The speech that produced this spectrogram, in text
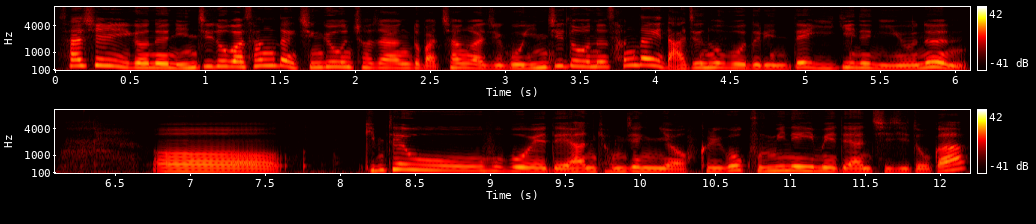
사실 이거는 인지도가 상당히 진교훈 처장도 마찬가지고 인지도는 상당히 낮은 후보들인데 이기는 이유는 어 김태우 후보에 대한 경쟁력 그리고 국민의힘에 대한 지지도가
